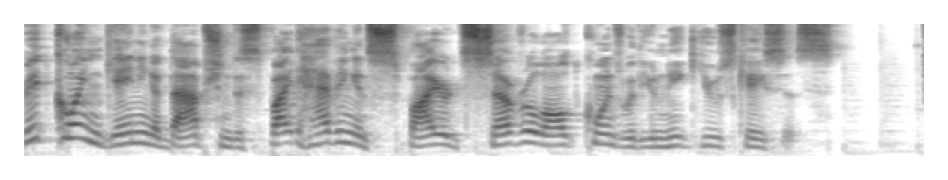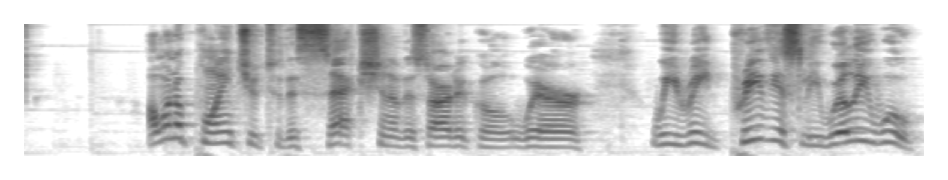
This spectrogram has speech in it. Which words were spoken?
Bitcoin gaining adoption despite having inspired several altcoins with unique use cases. I want to point you to this section of this article where we read previously Willy Woo,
